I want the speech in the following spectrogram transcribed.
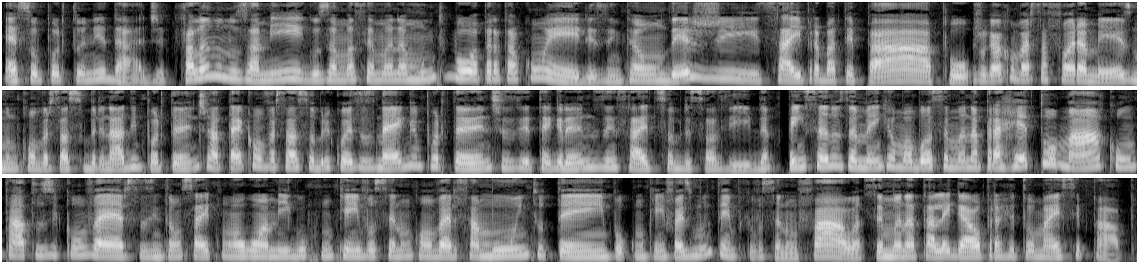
essa oportunidade. Falando nos amigos, é uma semana muito boa para estar com eles. Então, desde sair para bater papo, jogar conversa fora mesmo, não conversar sobre nada importante, até conversar sobre coisas mega importantes importantes e ter grandes insights sobre sua vida. Pensando também que é uma boa semana para retomar contatos e conversas. Então, sair com algum amigo com quem você não conversa há muito tempo, com quem faz muito tempo que você não fala, semana tá legal para retomar esse papo.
